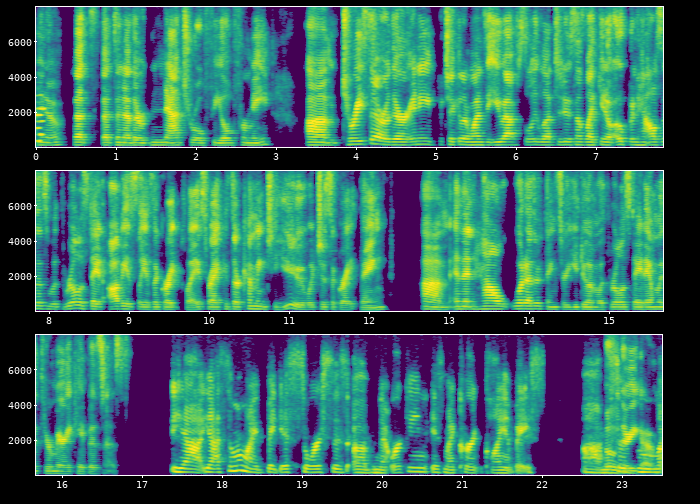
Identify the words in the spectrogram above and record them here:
You know, that's that's another natural feel for me. Um, Teresa, are there any particular ones that you absolutely love to do? It sounds like, you know, open houses with real estate obviously is a great place, right? Because they're coming to you, which is a great thing. Um, and then how, what other things are you doing with real estate and with your Mary Kay business? Yeah, yeah. Some of my biggest sources of networking is my current client base. Um, oh, so there you go.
